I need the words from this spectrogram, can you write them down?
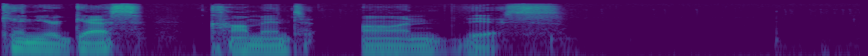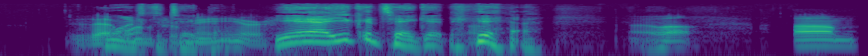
Can your guests comment on this? Is that one for me? Or? Yeah, you could take it. Oh. Yeah. Well, um,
